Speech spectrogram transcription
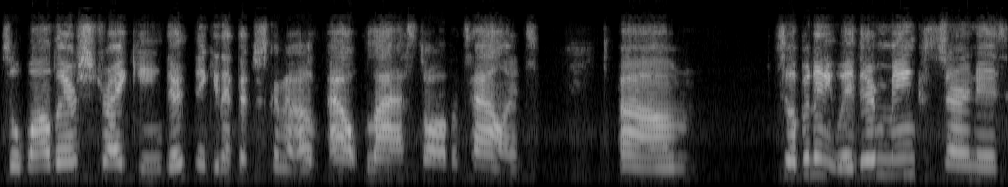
So while they're striking, they're thinking that they're just going to outlast all the talent. Um, so, but anyway, their main concern is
